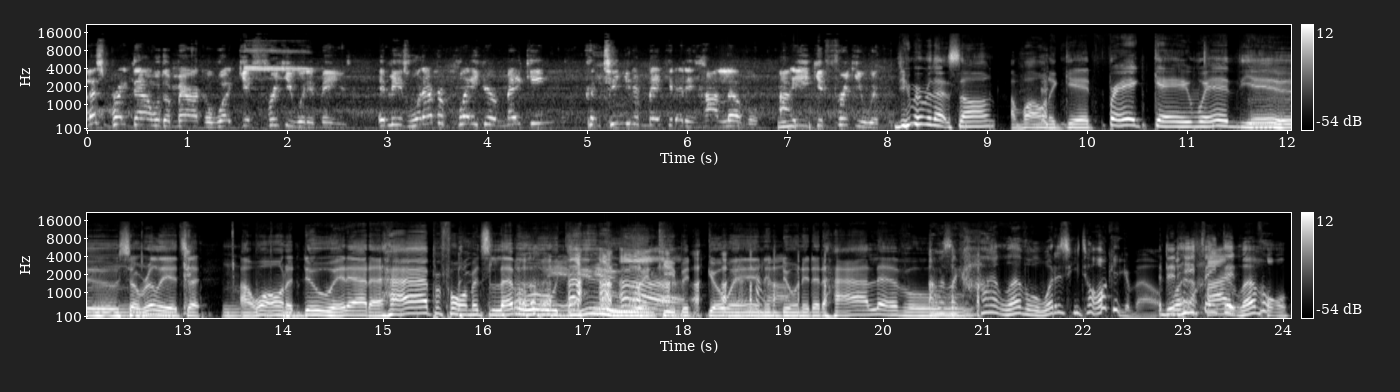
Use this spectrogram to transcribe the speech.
Let's break down with America what get freaky with it means. It means whatever play you're making, continue to make it at a high level, i.e., get freaky with it. Do you remember that song? I want to get freaky with you. So really, it's a I want to do it at a high performance level oh, with you and keep it going and doing it at a high level. I was like, high level. What is he talking about? Did What he think high that- level?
